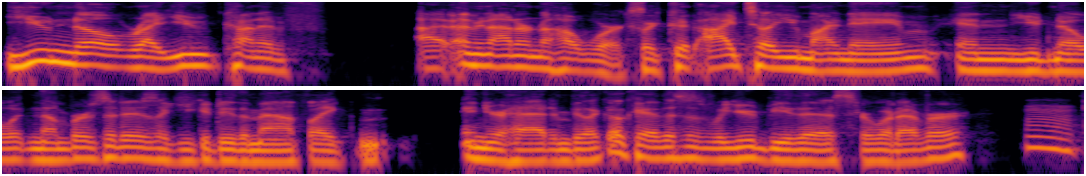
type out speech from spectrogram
you know, right? You kind of I, I, mean, I don't know how it works. Like, could I tell you my name and you'd know what numbers it is? Like, you could do the math like in your head and be like, okay, this is what you'd be this or whatever. Mm,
